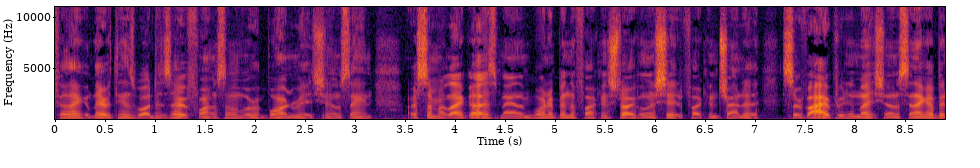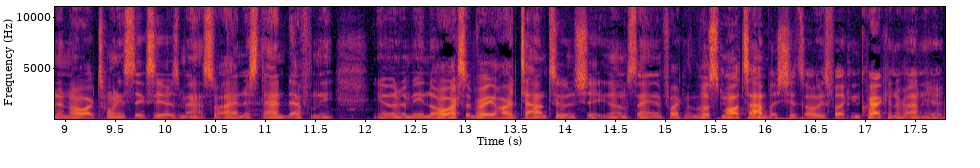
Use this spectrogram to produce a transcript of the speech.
feel like everything is well deserved for them. Some of them were born rich, you know what I'm saying? Or some are like us, man, born up in the fucking struggle and shit, fucking trying to survive pretty much. You know what I'm saying? Like I've been in Norwalk 26 years, man, so I understand definitely. You know what I mean? Norwalk's a very hard town too and shit. You know what I'm saying? Fucking little small town, but shit's always fucking cracking around here.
